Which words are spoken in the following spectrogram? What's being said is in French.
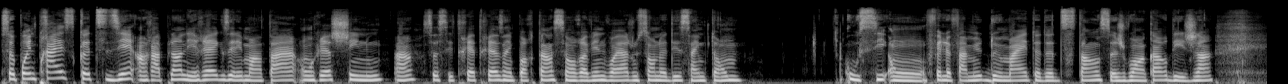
Ce point de presse quotidien en rappelant les règles élémentaires. On reste chez nous. Hein? Ça, c'est très, très important. Si on revient de voyage ou si on a des symptômes, ou si on fait le fameux 2 mètres de distance. Je vois encore des gens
